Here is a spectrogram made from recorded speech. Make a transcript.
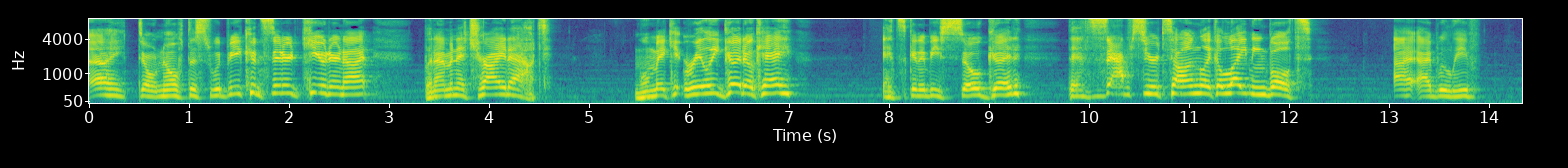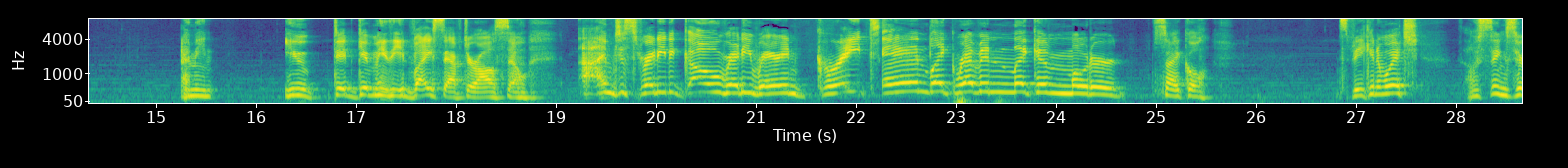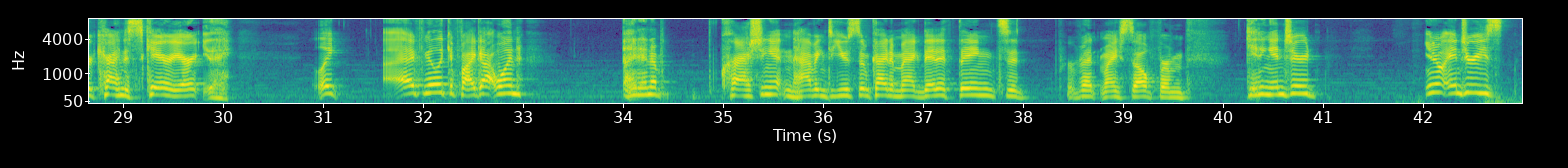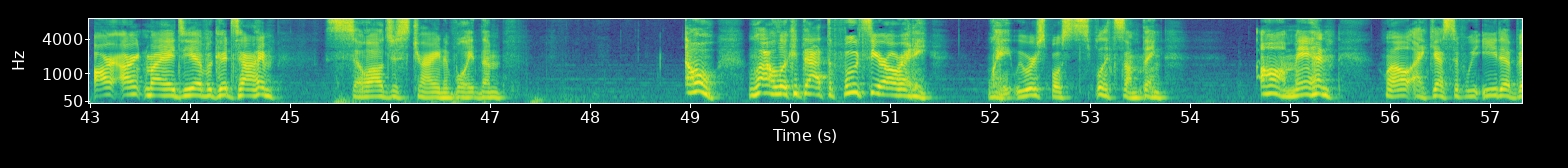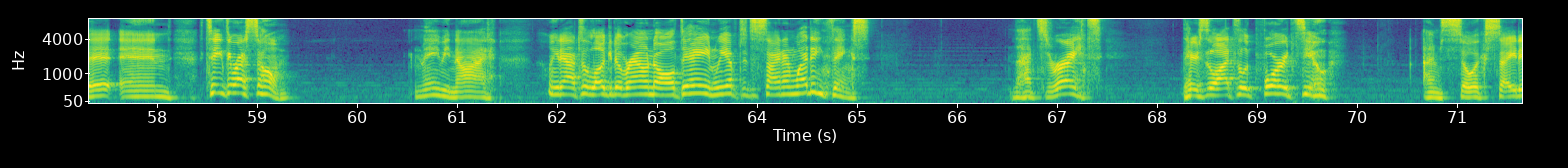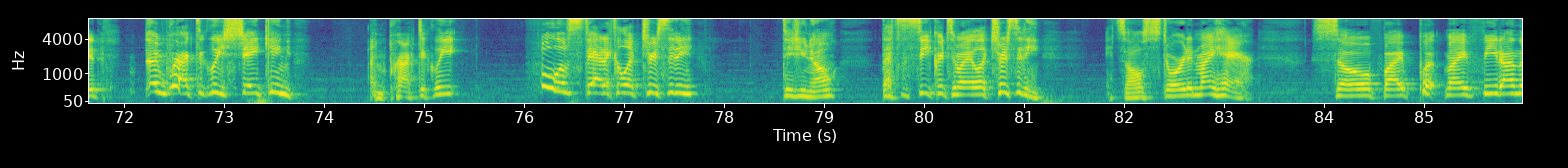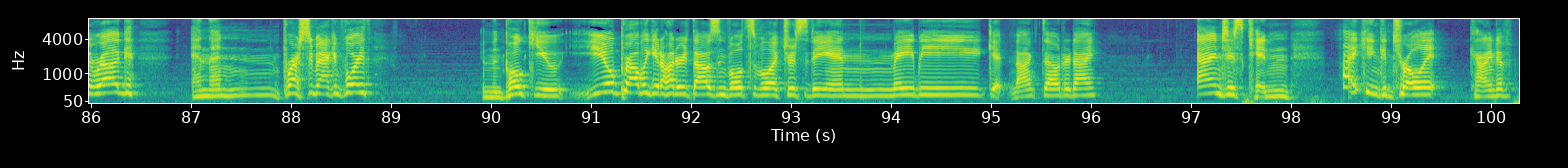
I don't know if this would be considered cute or not, but I'm gonna try it out. We'll make it really good, okay? It's gonna be so good that it zaps your tongue like a lightning bolt. I, I believe. I mean, you did give me the advice after all, so I'm just ready to go, ready, rare, and great, and like revving like a motorcycle. Speaking of which, those things are kind of scary, aren't they? Like, I feel like if I got one, I'd end up crashing it and having to use some kind of magnetic thing to prevent myself from getting injured. You know, injuries aren't, aren't my idea of a good time. so I'll just try and avoid them. Oh, wow, look at that. The food's here already. Wait, we were supposed to split something. Oh, man. Well, I guess if we eat a bit and take the rest home. Maybe not. We'd have to lug it around all day and we have to decide on wedding things. That's right. There's a lot to look forward to. I'm so excited. I'm practically shaking. I'm practically full of static electricity. Did you know? That's the secret to my electricity. It's all stored in my hair. So if I put my feet on the rug and then brush it back and forth and then poke you, you'll probably get 100,000 volts of electricity and maybe get knocked out or die. I'm just kidding. I can control it, kind of.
